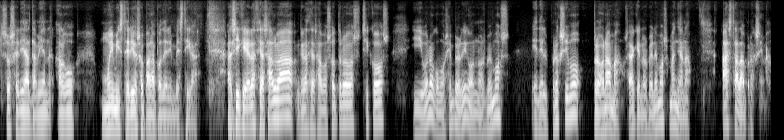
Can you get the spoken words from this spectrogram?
Eso sería también algo muy misterioso para poder investigar. Así que gracias Alba, gracias a vosotros chicos y bueno, como siempre os digo, nos vemos en el próximo programa. O sea que nos veremos mañana. Hasta la próxima.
